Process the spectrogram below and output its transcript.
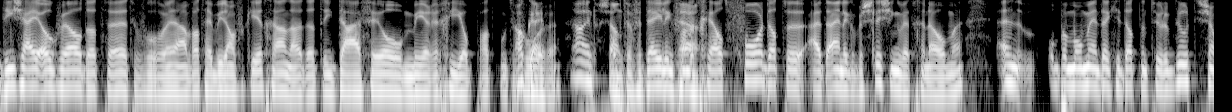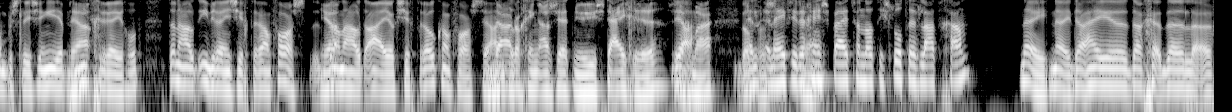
die zei ook wel dat, eh, toen vroegen we, nou, wat heb je dan verkeerd gedaan? Nou, dat hij daar veel meer regie op had moeten Oké, voeren. nou Op interessant. de verdeling van Ja. het geld voordat de uiteindelijke beslissing werd genomen. En op het moment dat je dat natuurlijk doet, zo'n beslissing, je hebt het niet geregeld, dan houdt iedereen zich eraan vast. Ja. Dan houdt Ajax zich er ook aan vast. Ja, en daardoor dat- ging AZ nu stijgeren, zeg maar. En, was- en heeft hij er geen spijt van dat hij slot heeft laten gaan? Nee, nee daar, hij, eh, daar, daar eh,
